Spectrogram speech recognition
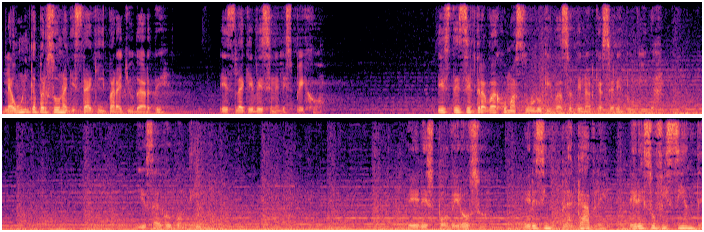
La única persona que está aquí para ayudarte es la que ves en el espejo. Este es el trabajo más duro que vas a tener que hacer en tu vida. Y es algo continuo. Eres poderoso, eres implacable, eres suficiente.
